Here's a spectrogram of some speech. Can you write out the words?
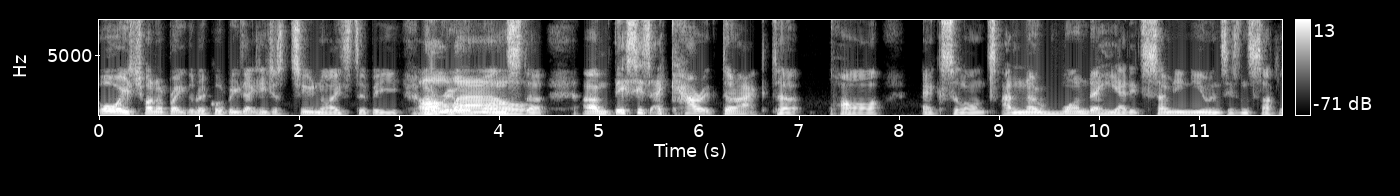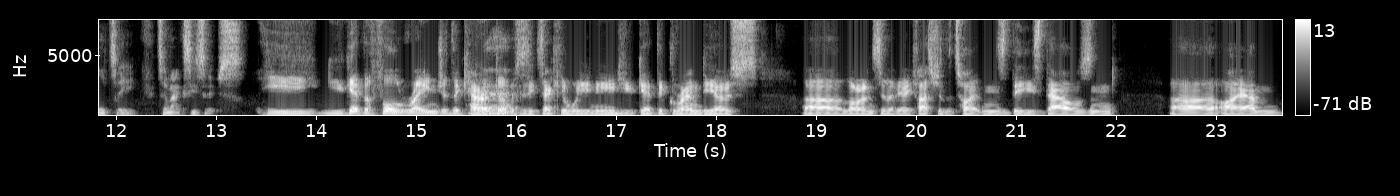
always trying to break the record, but he's actually just too nice to be a Oh, real wow. monster. Um, this is a character actor par excellence, and no wonder he added so many nuances and subtlety to Maxie Zeus. he you get the full range of the character, Yeah. which is exactly what you need. You get the grandiose uh, Laurence Olivier Clash of the Titans, these thous, and uh, I am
